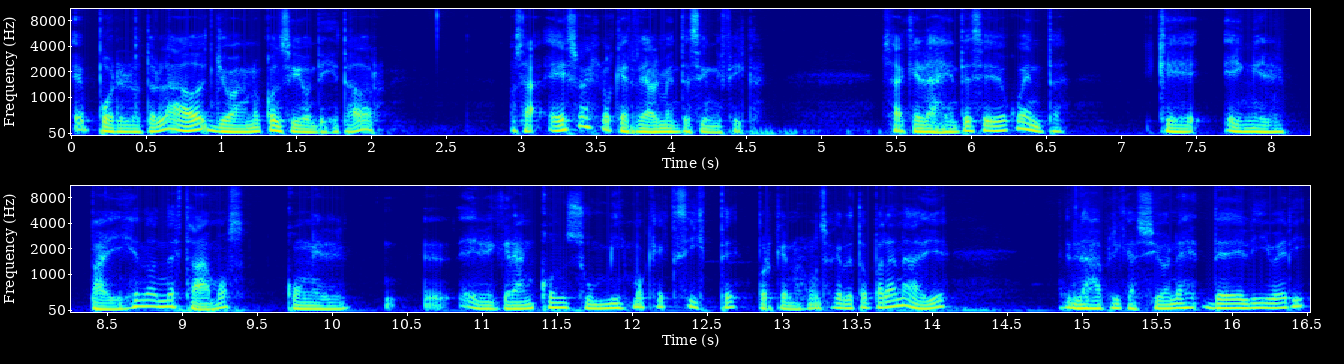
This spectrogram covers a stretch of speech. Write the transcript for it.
eh, por el otro lado, Joan no consigue un digitador. O sea, eso es lo que realmente significa. O sea, que la gente se dio cuenta que en el país en donde estamos, con el, el gran consumismo que existe, porque no es un secreto para nadie, las aplicaciones de delivery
